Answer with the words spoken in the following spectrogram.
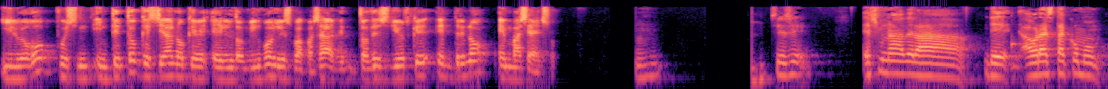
Y luego, pues intento que sea lo que el domingo les va a pasar. Entonces, yo es que entreno en base a eso. Sí, sí es una de las... De, ahora está como...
